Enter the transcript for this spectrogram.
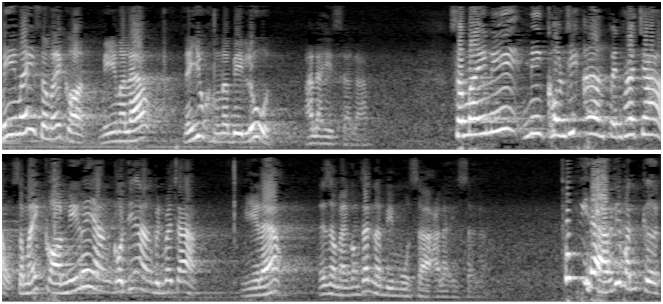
มีไหมสมัยก่อนมีมาแล้ว ในยุคของนบีลูดอะลัยฮิสสลามสมัยนี้มีคนที่อ้างเป็นพระเจ้า สมัยก่อนมีหรือยังคนที่อ้างเป็นพระเจ้า มีแล้ว ในสมัยของท่านนบีมูซาอะลัยฮิสสลาม ทุกอย่างที่มันเกิด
